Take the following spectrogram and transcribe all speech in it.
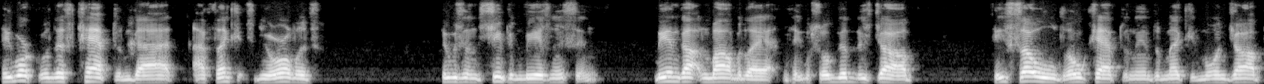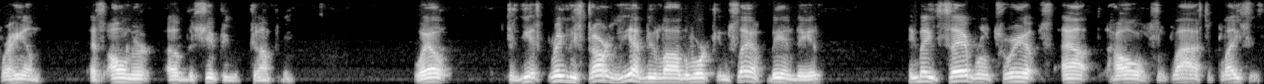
He worked with this captain guy. I think it's New Orleans. He was in the shipping business, and Ben got involved with that. And he was so good at his job, he sold the old captain into making one job for him as owner of the shipping company. Well, to get really started, he had to do a lot of the work himself. Ben did. He made several trips out haul supplies to places.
